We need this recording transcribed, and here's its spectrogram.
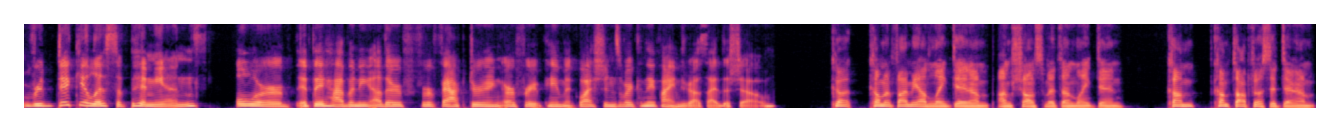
ridiculous opinions, or if they have any other for factoring or freight payment questions, where can they find you outside the show? Come and find me on LinkedIn. I'm I'm Sean Smith on LinkedIn come come talk to us at Denim.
